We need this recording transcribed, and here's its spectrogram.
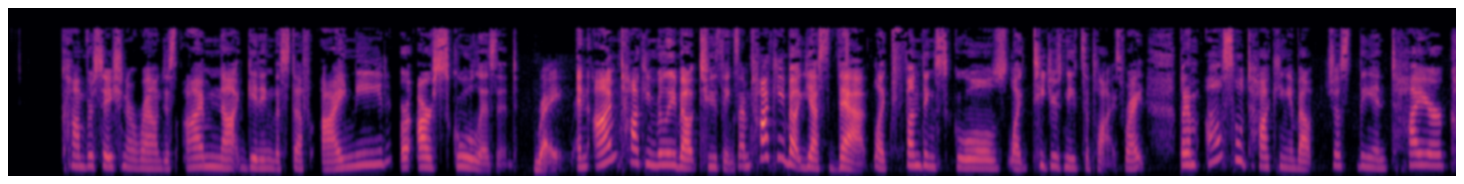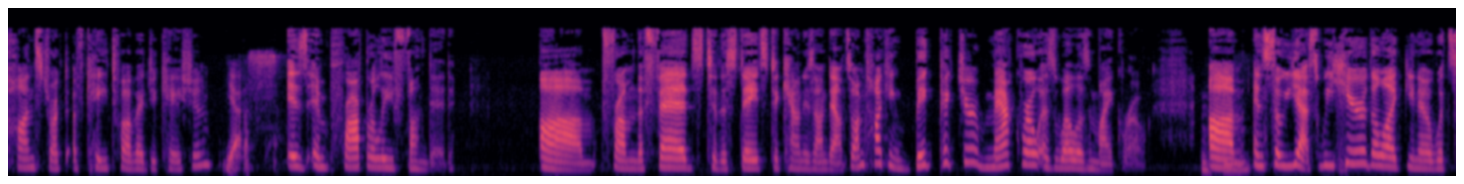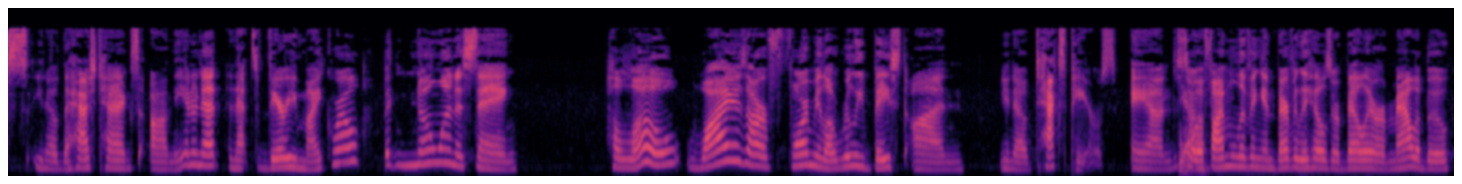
conversation around just I'm not getting the stuff I need, or our school isn't. Right. And I'm talking really about two things. I'm talking about, yes, that, like funding schools, like teachers need supplies, right? But I'm also talking about just the entire construct of K 12 education Yes. is improperly funded um, from the feds to the states to counties on down. So I'm talking big picture, macro as well as micro. Um, and so yes, we hear the like, you know, what's, you know, the hashtags on the internet and that's very micro, but no one is saying, hello, why is our formula really based on, you know, taxpayers? And so if I'm living in Beverly Hills or Bel Air or Malibu,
